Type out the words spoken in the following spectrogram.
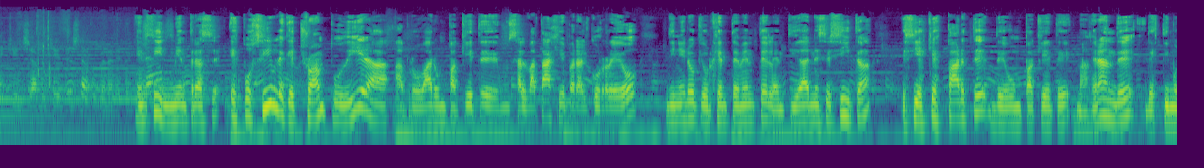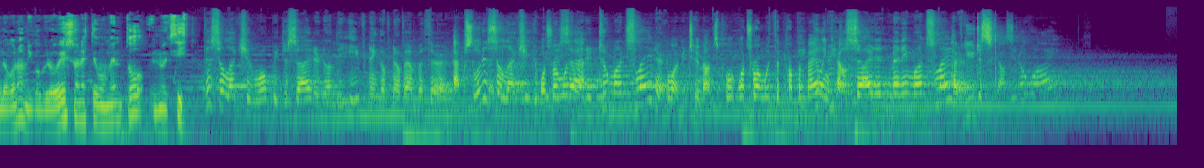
En fin, mientras es posible que Trump pudiera aprobar un paquete, un salvataje para el correo, dinero que urgentemente la entidad necesita si es que es parte de un paquete más grande de estímulo económico, pero eso en este momento no existe. This election won't be decided on the evening of November 3rd. Absolutely. This election could what's be wrong with decided two months later. Two months. What's wrong with the proper It mailing count? decided many months later. Have you discussed? You know why?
